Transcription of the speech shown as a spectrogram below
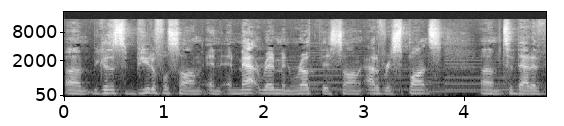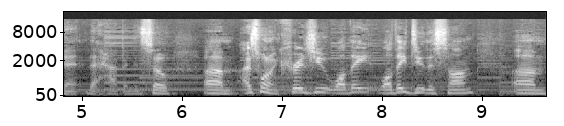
um, because it's a beautiful song. And, and, Matt Redman wrote this song out of response um, to that event that happened. And so um, I just want to encourage you while they while they do this song um,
